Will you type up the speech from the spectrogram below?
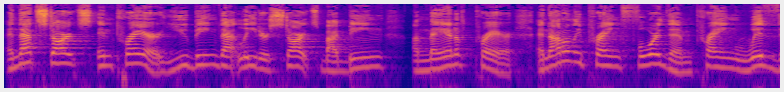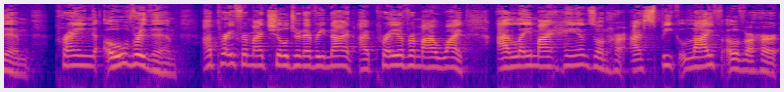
And that starts in prayer. You being that leader starts by being a man of prayer and not only praying for them, praying with them, praying over them. I pray for my children every night. I pray over my wife. I lay my hands on her. I speak life over her.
